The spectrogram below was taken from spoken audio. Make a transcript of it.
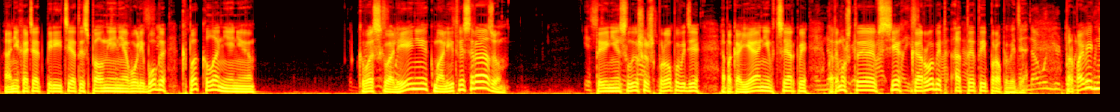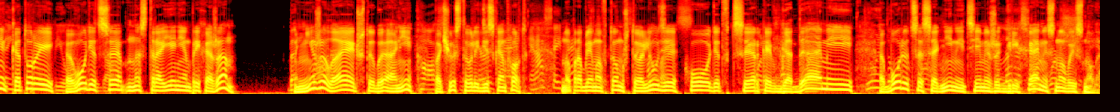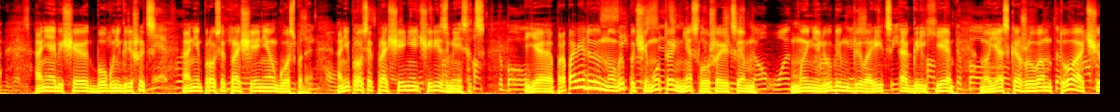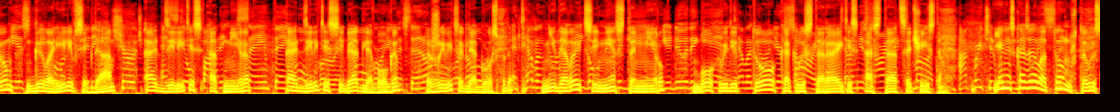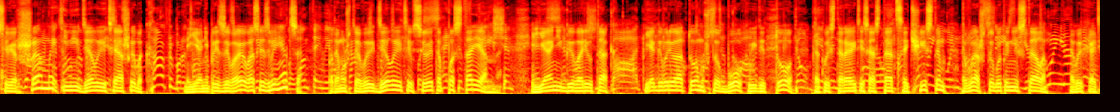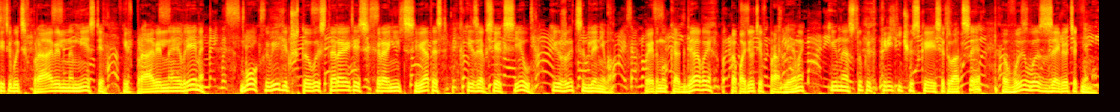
Они хотят перейти от исполнения воли Бога к поклонению, к восхвалению, к молитве сразу. Ты не слышишь проповеди о покаянии в церкви, потому что всех коробит от этой проповеди. Проповедник, который водится настроением прихожан, не желает, чтобы они почувствовали дискомфорт. Но проблема в том, что люди ходят в церковь годами и борются с одними и теми же грехами снова и снова. Они обещают Богу не грешить. Они просят прощения у Господа. Они просят прощения через месяц. Я проповедую, но вы почему-то не слушаете. Мы не любим говорить о грехе, но я скажу вам то, о чем говорили всегда. Отделитесь от мира, отделитесь себя для Бога, живите для Господа, не давайте места миру. Бог видит то, как вы стараетесь остаться чистым. Я не сказал о том, что вы совершенны и не делаете ошибок. Я не призываю вас извиняться, потому что вы делаете все это постоянно. Я не говорю так. Я говорю о том, что Бог видит то, как вы стараетесь остаться чистым во что бы то ни стало. Вы хотите быть в правильном месте и в правильное время. Бог видит, что вы стараетесь хранить святость изо всех сил и жить для Него. Поэтому, когда вы попадете в проблемы и наступит критическая ситуация, вы воззовете к Нему.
